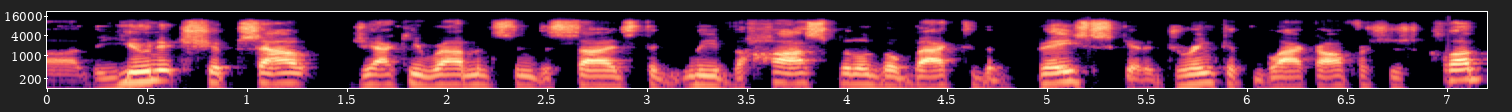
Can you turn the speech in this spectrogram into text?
Uh, the unit ships out. Jackie Robinson decides to leave the hospital, go back to the base, get a drink at the Black Officers Club.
